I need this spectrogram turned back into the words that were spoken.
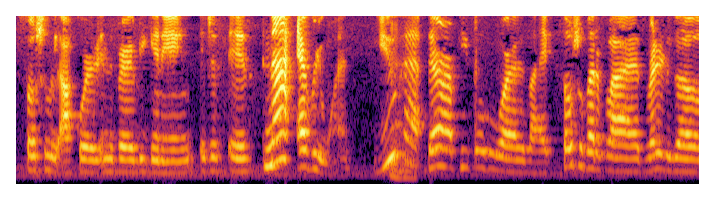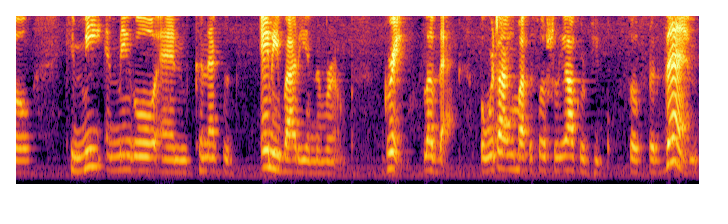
socially awkward in the very beginning. It just is. Not everyone. You have, there are people who are like social butterflies, ready to go can meet and mingle and connect with anybody in the room. Great, love that. But we're talking about the socially awkward people. So for them,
